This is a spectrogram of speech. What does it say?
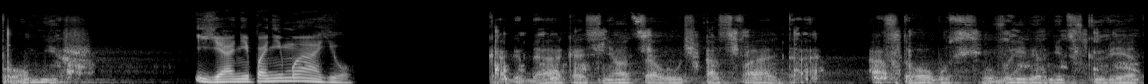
Помнишь? Я не понимаю. Когда коснется луч асфальта, автобус вывернет в кювет,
